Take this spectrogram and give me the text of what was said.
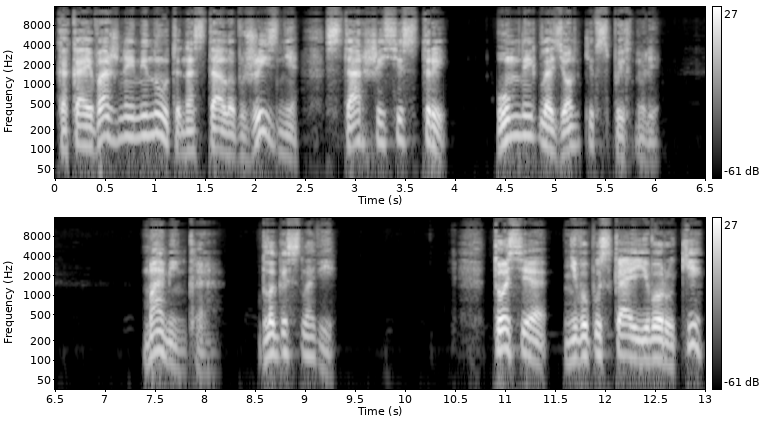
какая важная минута настала в жизни старшей сестры. Умные глазенки вспыхнули. «Маменька, благослови!» Тося, не выпуская его руки,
